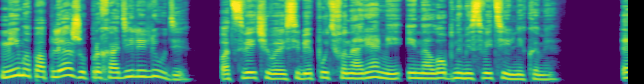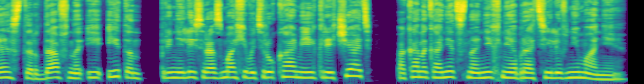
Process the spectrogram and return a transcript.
Мимо по пляжу проходили люди, подсвечивая себе путь фонарями и налобными светильниками. Эстер, Дафна и Итан принялись размахивать руками и кричать, пока, наконец, на них не обратили внимания.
